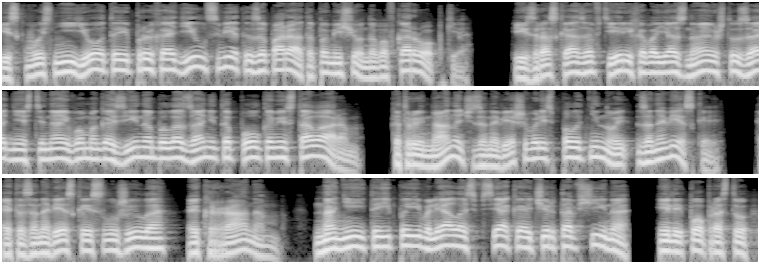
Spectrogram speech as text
и сквозь нее-то и проходил свет из аппарата, помещенного в коробке. Из рассказов Терехова я знаю, что задняя стена его магазина была занята полками с товаром которые на ночь занавешивались полотняной занавеской. Эта занавеска и служила экраном. На ней-то и появлялась всякая чертовщина, или попросту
